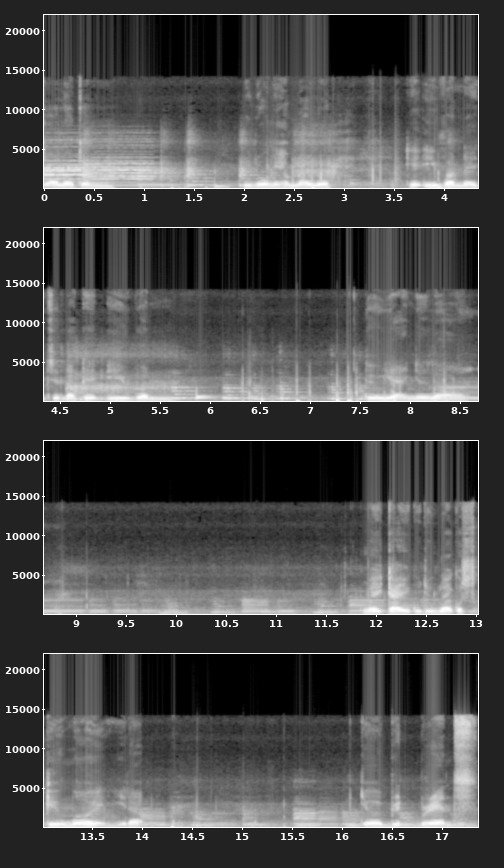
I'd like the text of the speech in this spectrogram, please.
trả lời trong video ngày hôm nay luôn. Cái event này chính là cái event kiểu dạng như là mấy cây của chúng ta có skill mới vậy đó. Chơi big brands.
